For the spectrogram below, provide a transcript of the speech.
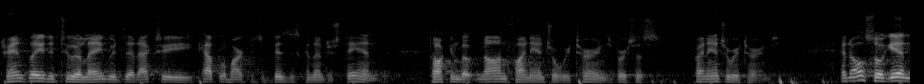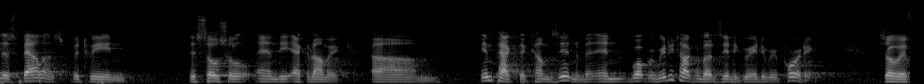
translated to a language that actually capital markets and business can understand, talking about non-financial returns versus financial returns. And also, again, this balance between the social and the economic um, impact that comes in. And what we're really talking about is integrated reporting. So if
